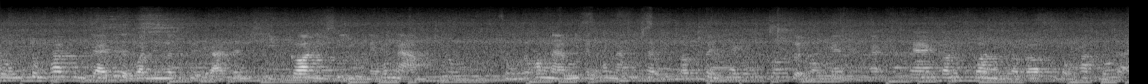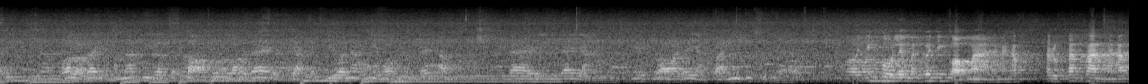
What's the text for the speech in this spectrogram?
จงจงภาคภูมิใจถ้าเกิดวันหนึ่งเราจะเกิดการเป็นอีกก้อนหนึ่งที่อยู่ในห้องน้ำสมมติว่าห้องน้ำนี้เป็นห้องน้ำที่ใช้เราเป็นแค่ส่วนของแค่แค่ก้อนก้อนหนึ่งเราก็จงภาคภูมิใจ เพราะเราได้ทำหน้าที่เราจะตอบเราได้อยากจะคิดว่าหน้าที่ของเราได้ทำได้ได้อย่างเรียบร้อยได้อย่างปราณีที่สุดแล้วพอยิ่งพูดเลยมันก็ยิ่งออกมาใช่ไหมครับสรุปสั้นๆนะครับ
